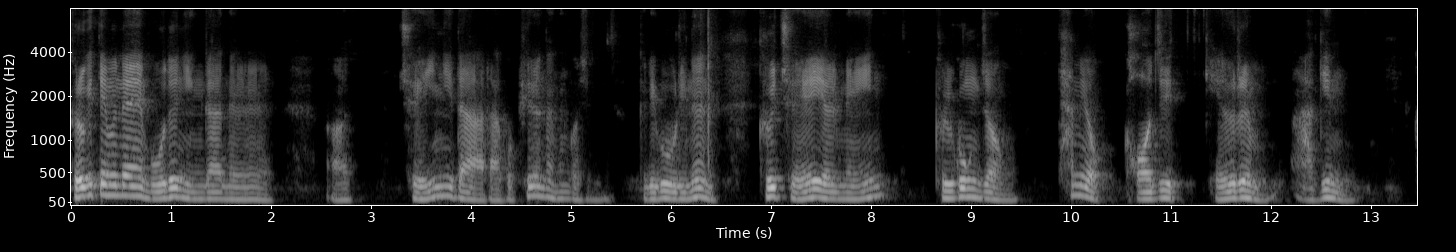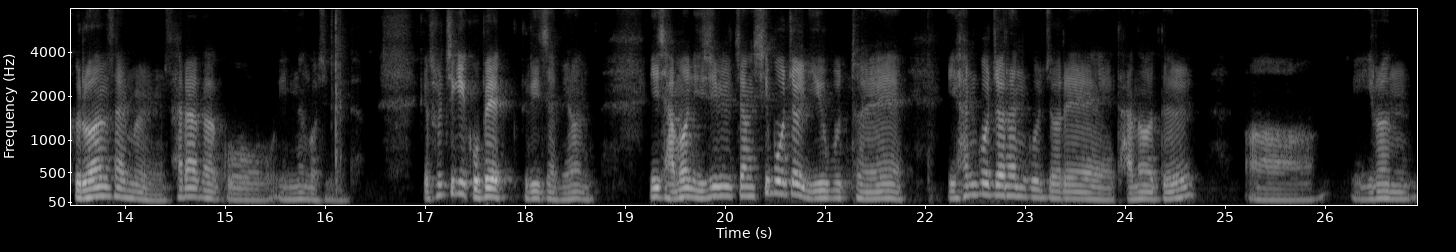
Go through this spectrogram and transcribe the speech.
그렇기 때문에 모든 인간을 어, 죄인이다라고 표현하는 것입니다. 그리고 우리는 그 죄의 열매인 불공정, 탐욕, 거짓, 게으름, 악인 그러한 삶을 살아가고 있는 것입니다. 솔직히 고백드리자면 이 잠언 21장 15절 이후부터의 이 한 구절 한 구절의 단어들 어, 이런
